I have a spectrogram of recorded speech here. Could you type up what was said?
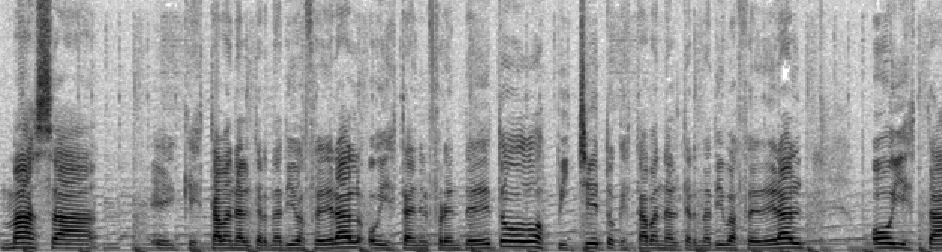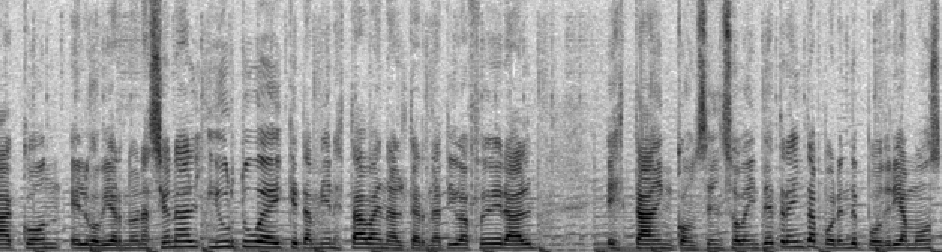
Massa eh, que estaba en alternativa federal hoy está en el frente de todos, Pichetto que estaba en alternativa federal hoy está con el gobierno nacional y Urtubey, que también estaba en alternativa federal, está en consenso 2030, por ende podríamos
